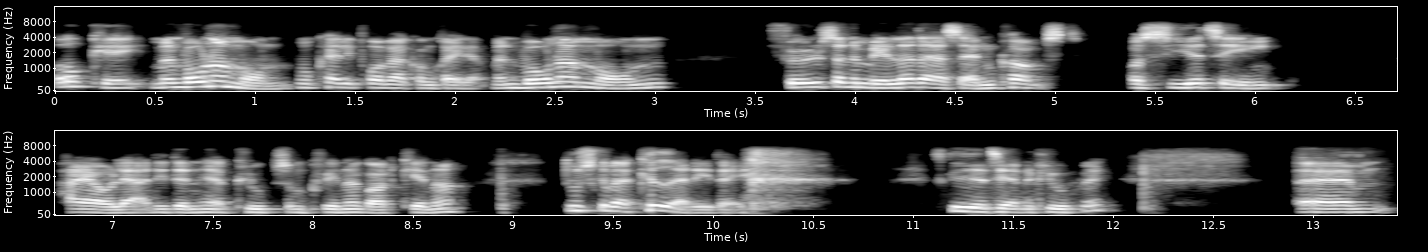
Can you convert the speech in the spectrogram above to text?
okay, man vågner om morgenen, nu kan jeg lige prøve at være konkret her, man vågner om morgenen, følelserne melder deres ankomst, og siger til en, har jeg jo lært i den her klub, som kvinder godt kender, du skal være ked af det i dag. Skide irriterende klub, ikke? Øhm,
